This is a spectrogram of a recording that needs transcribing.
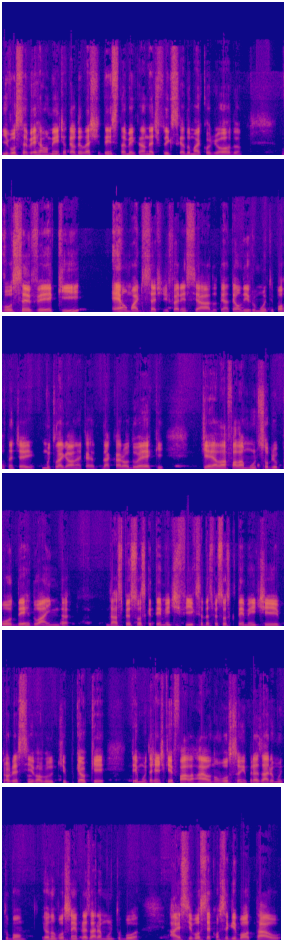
e você vê realmente, até o The Last Dance também, que tem na Netflix, que é do Michael Jordan, você vê que é um mindset diferenciado. Tem até um livro muito importante aí, muito legal, né, é da Carol Dweck, que ela fala muito sobre o poder do ainda das pessoas que têm mente fixa, das pessoas que têm mente progressiva, algo do tipo, que é o quê? Tem muita gente que fala, ah, eu não vou ser um empresário muito bom, eu não vou ser uma empresária muito boa. Aí se você conseguir botar o,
